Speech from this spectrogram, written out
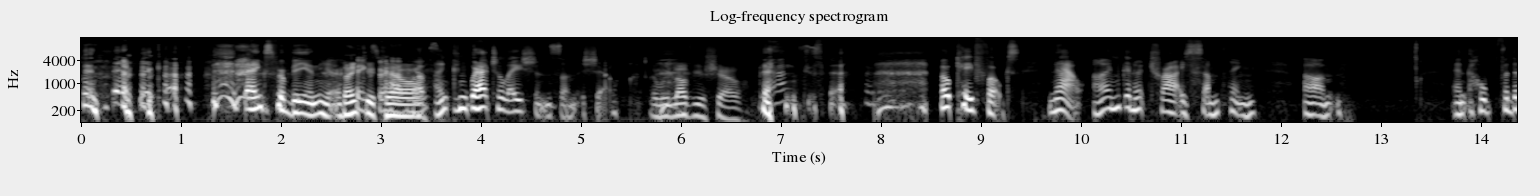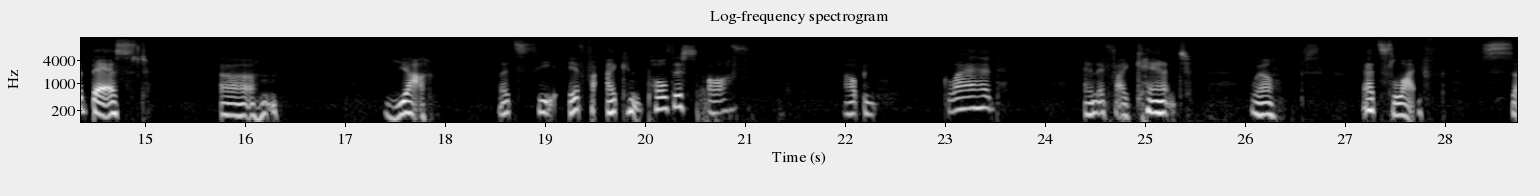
Thanks for being here. Thank Thanks you, for having Carol. us. And congratulations on the show. And we love your show. Thanks. okay, folks. Now I'm going to try something um, and hope for the best. Um, yeah. Let's see if I can pull this off. I'll be glad. And if I can't, well, s- that's life. So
